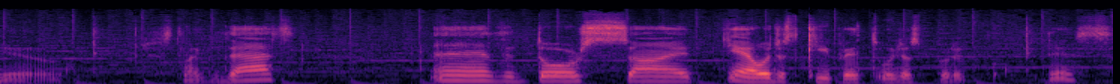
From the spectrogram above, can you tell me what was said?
you just like that and the door side yeah we'll just keep it we'll just put it like this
